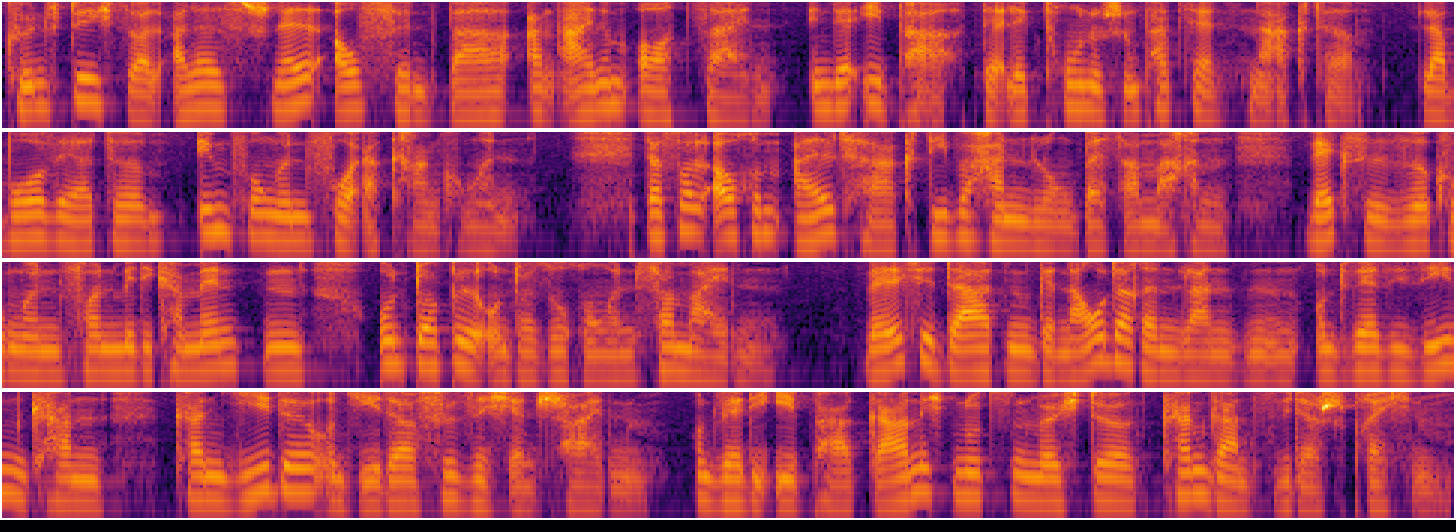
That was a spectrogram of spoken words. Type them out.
Künftig soll alles schnell auffindbar an einem Ort sein, in der EPA, der elektronischen Patientenakte. Laborwerte, Impfungen, Vorerkrankungen. Das soll auch im Alltag die Behandlung besser machen, Wechselwirkungen von Medikamenten und Doppeluntersuchungen vermeiden. Welche Daten genau darin landen und wer sie sehen kann, kann jede und jeder für sich entscheiden. Und wer die EPA gar nicht nutzen möchte, kann ganz widersprechen.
